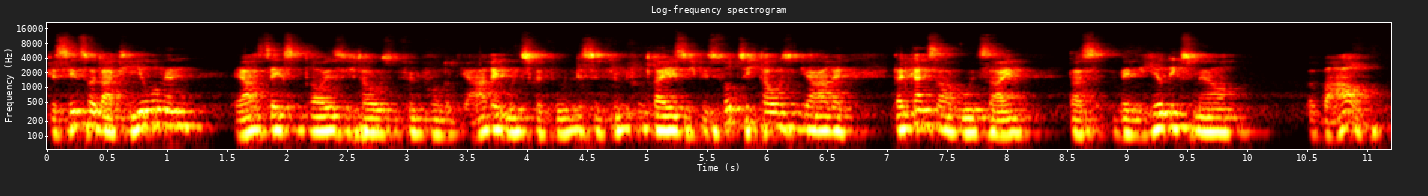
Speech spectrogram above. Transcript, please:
das sind so Datierungen, ja, 36.500 Jahre, unsere Funde sind 35.000 bis 40.000 Jahre. Dann kann es auch gut sein, dass wenn hier nichts mehr war,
